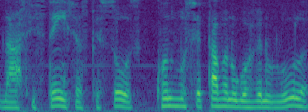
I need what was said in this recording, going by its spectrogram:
da assistência às pessoas. Quando você estava no governo Lula,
